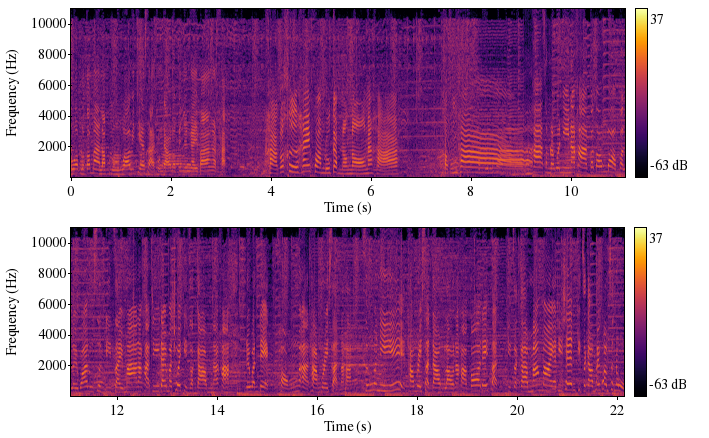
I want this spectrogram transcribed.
ร่วมแล้วก็มารับรู้ว่าวิทยาศาสตร์ของดาวเราเป็นยังไงบ้างอะค่ะ ค่ะก็คือให้ความรู้กับน้องๆ นะคะ ขอบคุณค่ะค่ะสำหรับวันนี้นะคะก็ต้องบอกก่อนเลยว่ารู้สึกดีใจมากนะคะ ที่ได้มาช่วยกิจกรรมนะคะ ในวันเด็กของอาทางบริษัทนะคะ ซึ่งวันนี้ทางบริ ษัทดาวของเรานะคะ ก็ได้จัดกิจกรรมมากมาย อาทิเช่น กิจกรรมให้ความสนุก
